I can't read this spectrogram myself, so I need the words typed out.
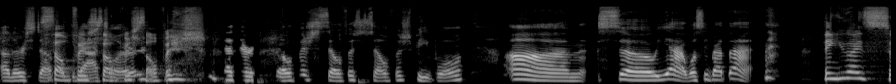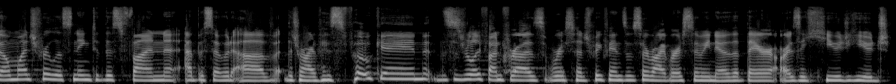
other stuff. like selfish, Bachelor. selfish, selfish. that they're selfish, selfish, selfish people. Um, so yeah, we'll see about that. Thank you guys so much for listening to this fun episode of The Tribe Has Spoken. This is really fun for us. We're such big fans of Survivor, so we know that there is a huge, huge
